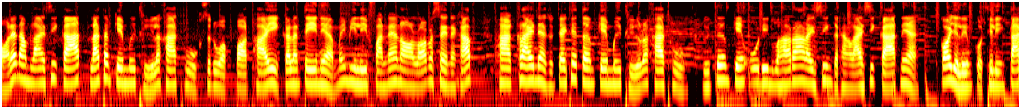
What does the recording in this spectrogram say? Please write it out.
อแนะนำไลน์ซี่การ์ดร้านเติมเกมมือถือราคาถูกสะดวกปลอดภัย การันตีเนี่ยไม่มีรีฟันแน่นอน 100%นะครับหากใครเนี่ยสนใจที่จะเติมเกมมือถือราคาถูก หรือเติมเกม Odin w a h a r a Rising กับทางไลน์ซี่การ์ดเนี่ย ก็อย่าลืมกดที่ลิงก์ใต้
